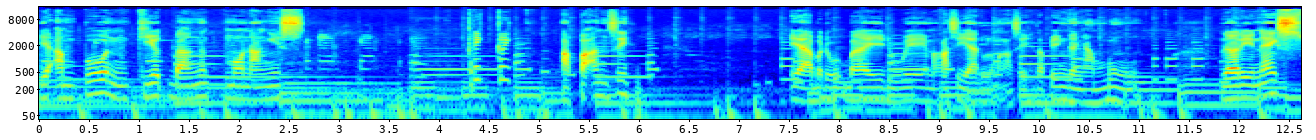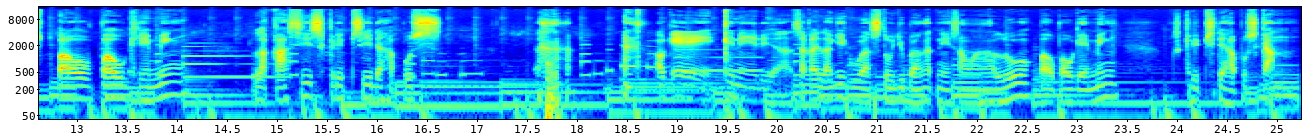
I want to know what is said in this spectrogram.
ya ampun cute banget. Mau nangis. Krik krik. Apaan sih? Ya by the way makasih ya dulu makasih. Tapi nggak nyambung dari next pau pau gaming lokasi skripsi dah hapus Oke, okay, ini dia. Sekali lagi gua setuju banget nih sama lu, Pau Pau Gaming. Skripsi dihapuskan.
